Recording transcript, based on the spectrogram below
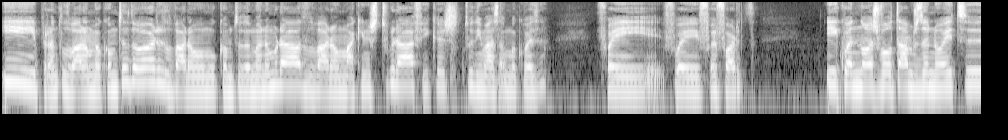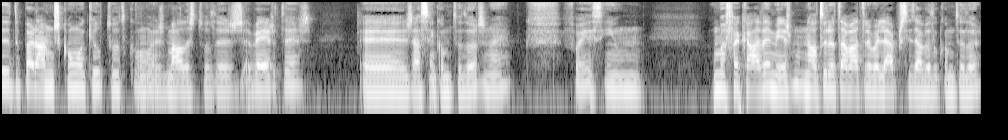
E pronto, levaram o meu computador, levaram o computador do meu namorado, levaram máquinas fotográficas, tudo e mais alguma coisa. Foi, foi, foi forte. E quando nós voltámos da noite, deparámos com aquilo tudo, com as malas todas abertas, uh, já sem computadores, não é? Foi assim um, uma facada mesmo. Na altura estava a trabalhar, precisava do computador,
